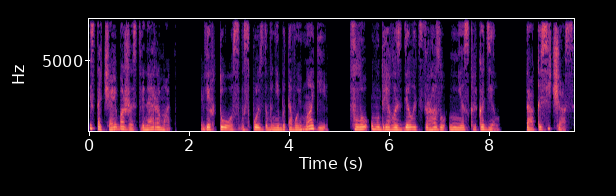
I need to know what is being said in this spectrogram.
источая божественный аромат. Виртуоз в использовании бытовой магии, Фло умудрялась сделать сразу несколько дел. Так и сейчас.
